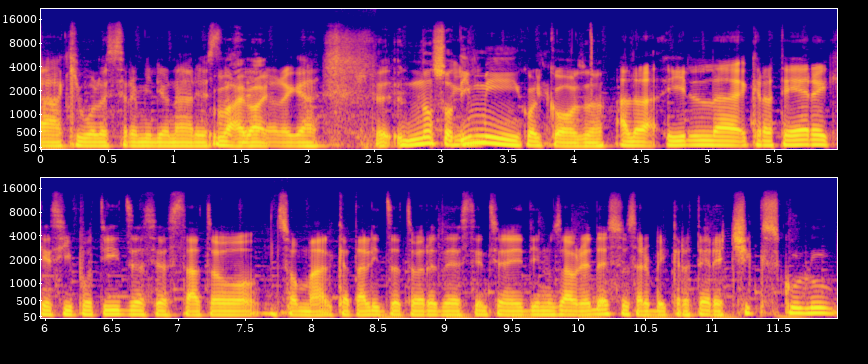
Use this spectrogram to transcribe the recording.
a chi vuole essere milionario. Vai, stasera, vai. ragazzi. eh, non so, dimmi qualcosa. Allora, il cratere che si ipotizza sia stato insomma il catalizzatore dell'estinzione dei dinosauri adesso sarebbe il cratere Chicxulub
